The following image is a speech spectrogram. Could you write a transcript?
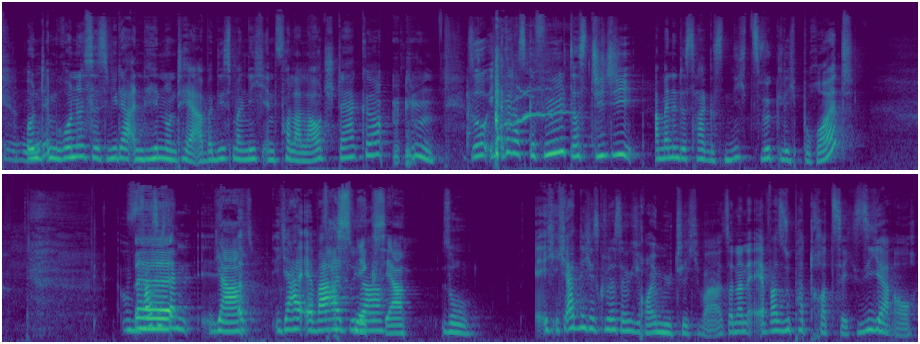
Mhm. Und im Grunde ist es wieder ein Hin und Her, aber diesmal nicht in voller Lautstärke. so, ich hatte das Gefühl, dass Gigi am Ende des Tages nichts wirklich bereut. Was äh, ich dann. Ja. Also, ja, er war halt so. Nix, ja, ja. So, ich, ich hatte nicht das Gefühl, dass er wirklich reumütig war, sondern er war super trotzig, sie ja auch.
